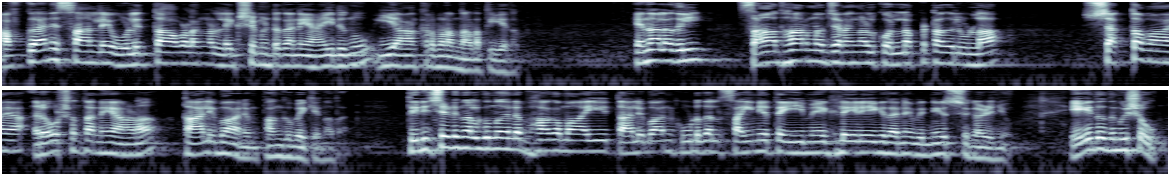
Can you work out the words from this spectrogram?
അഫ്ഗാനിസ്ഥാനിലെ ഒളിത്താവളങ്ങൾ ലക്ഷ്യമിട്ട് തന്നെയായിരുന്നു ഈ ആക്രമണം നടത്തിയത്. എന്നാൽ അതിൽ സാധാരണ ജനങ്ങൾ കൊല്ലപ്പെട്ടതിലുള്ള ശക്തമായ രോഷം തന്നെയാണ് താലിബാനും പങ്കുവയ്ക്കുന്നത്. തിരിച്ചടി നൽകുന്നതിന്റെ ഭാഗമായി താലിബാൻ കൂടുതൽ സൈന്യത്തെ ഈ മേഖലയിലേക്ക് തന്നെ വിന്യസിച്ചു കഴിഞ്ഞു. ഏത് നിമിഷവും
